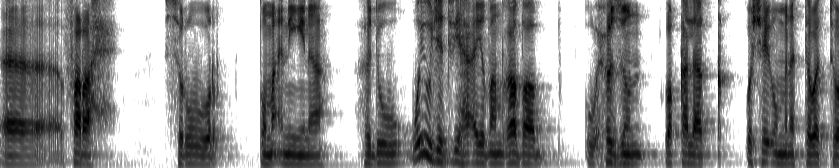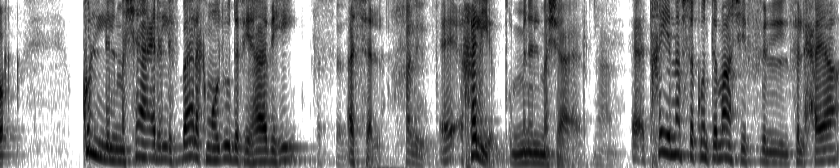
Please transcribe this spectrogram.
آه، فرح سرور طمأنينة هدوء ويوجد فيها أيضا غضب وحزن وقلق وشيء من التوتر. كل المشاعر اللي في بالك موجودة في هذه السلة. السلة. خليل آه، خليط من المشاعر. نعم. آه، تخيل نفسك وأنت ماشي في ال- في الحياة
